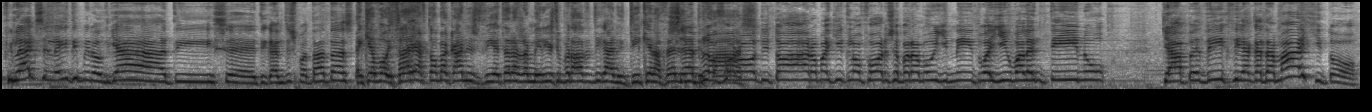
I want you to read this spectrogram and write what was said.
Φυλάξε λέει τη μυρωδιά της ε, τηγανιτής πατάτας Ε, και βοηθάει αυτό να κάνεις δίαιτερα να μυρίζεις την πατάτα τη γανιτή και να θέλεις σε να τη φας. πληροφορώ ότι το άρωμα κυκλοφόρησε παραμογινή του Αγίου Βαλεντίνου και απεδείχθη ακαταμάχητο.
